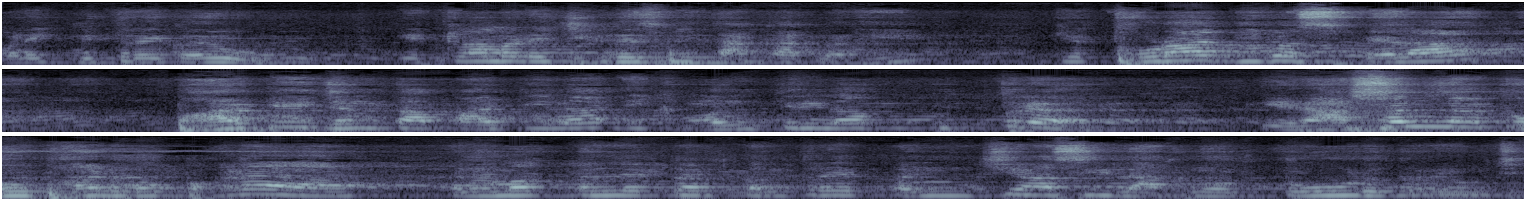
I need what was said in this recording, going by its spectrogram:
મને એક મિત્રએ કહ્યું, એટલા માટે જિજ્ઞેશની તાકાત નથી કે થોડા દિવસ પહેલા ભારતીય જનતા પાર્ટીના એક મંત્રીના પુત્ર એ રાશનના કૌભાંડમાં પકડાયા અને એમાં કલેક્ટર તંત્રે પંચ્યાસી લાખનો તોડ કર્યો છે.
